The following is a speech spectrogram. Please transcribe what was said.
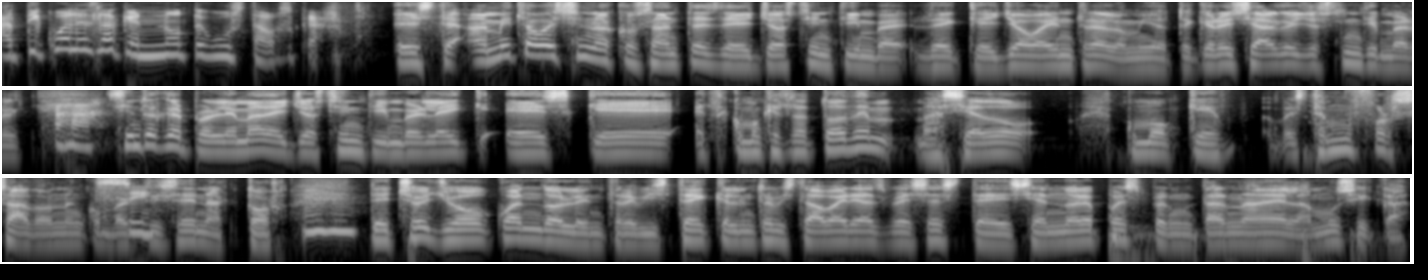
¿A ti cuál es la que no te gusta, Oscar? Este, a mí te voy a decir una cosa antes de Justin Timberlake, de que yo entre a lo mío. Te quiero decir algo de Justin Timberlake. Ajá. Siento que el problema de Justin Timberlake es que como que trató demasiado, como que está muy forzado ¿no? en convertirse en actor. De hecho, yo cuando lo entrevisté, que lo he entrevistado varias veces, te decían, no le puedes preguntar nada de la música.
